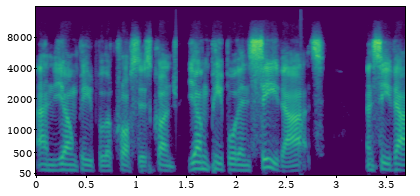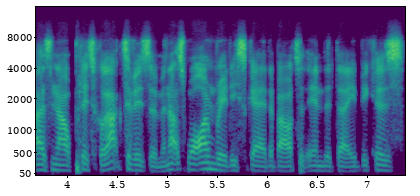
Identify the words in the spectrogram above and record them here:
and young people across this country young people then see that and see that as now political activism. And that's what I'm really scared about at the end of the day, because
